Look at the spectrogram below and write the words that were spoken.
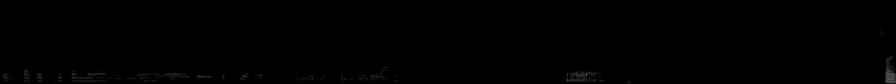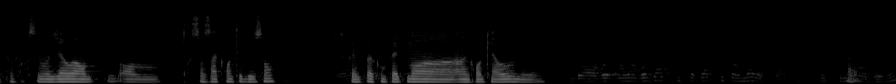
c'est à peu près combien, vu le nez, de ces QRS Ils mesurent combien de large? Je saurais pas forcément dire ouais, en- en- entre 150 et 200, parce qu'ils Ouais. prennent pas complètement un, un grand carreau, mais Bah, re- alors regarde, si tu regardes tout en bas là, sur la piste continue Ouais. en V1,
